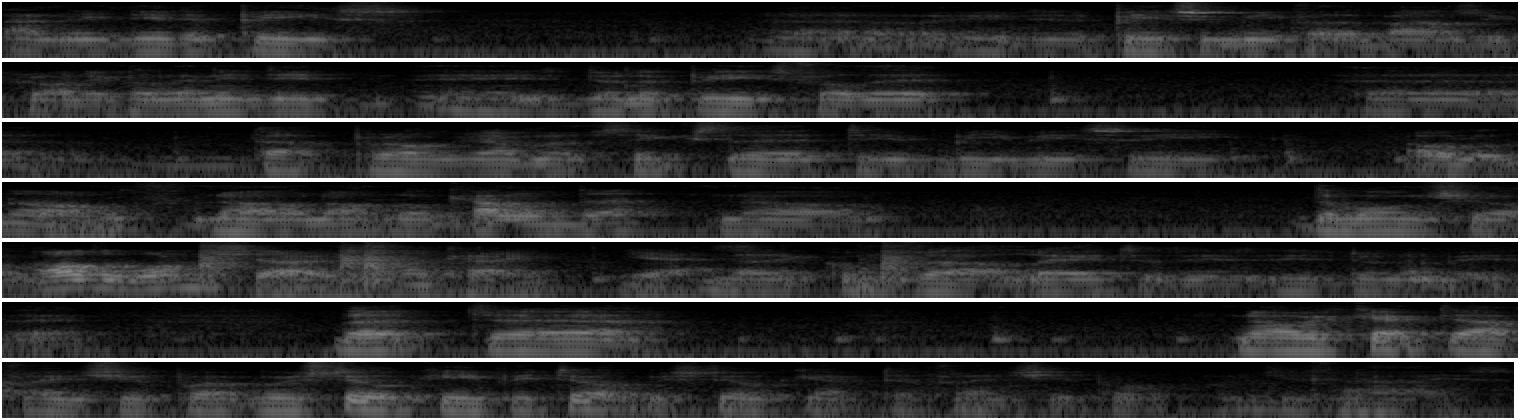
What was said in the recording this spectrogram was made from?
and he did a piece. Uh, he did a piece with me for the Barnsley Chronicle. Then he did. He's done a piece for the uh, that program at six thirty BBC. Oh, look, no. No, not look. Calendar. No, the one show. Oh, the one show. Okay. Yes. And then it comes out later. He's, he's done a bit then, but. Uh, no, we kept our friendship up. We still keep it up. We still kept our friendship up, which is nice.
